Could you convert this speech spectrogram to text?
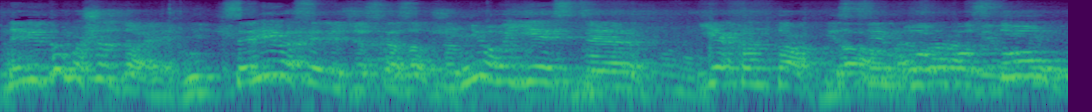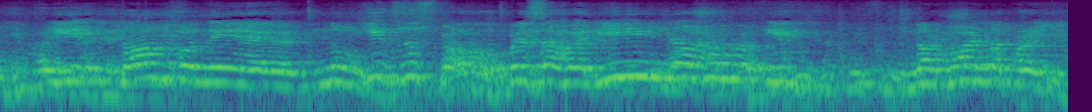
невідомо, що далі. Сергій Васильович сказав, що в нього є, е, є контакт із цим блокпостом, і там вони ну, безаварійно і нормально проїдуть.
